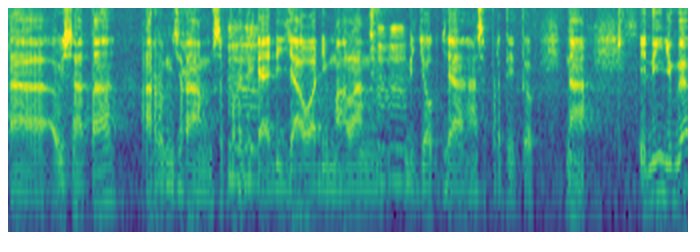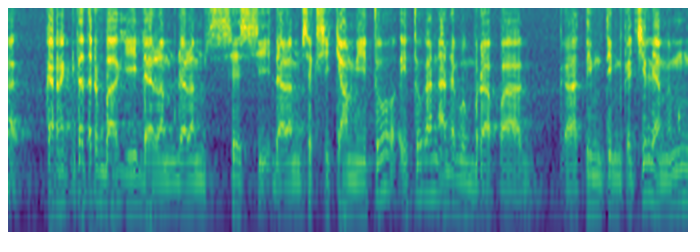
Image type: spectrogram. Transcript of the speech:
uh, wisata arung jeram seperti mm kayak di Jawa, di Malang, mm di Jogja nah, seperti itu. Nah, ini juga karena kita terbagi dalam dalam sesi dalam seksi kami itu itu kan ada beberapa tim-tim uh, kecil yang memang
